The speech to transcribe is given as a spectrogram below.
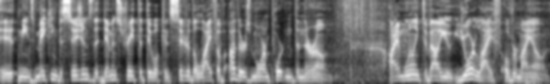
it means making decisions that demonstrate that they will consider the life of others more important than their own. I am willing to value your life over my own.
